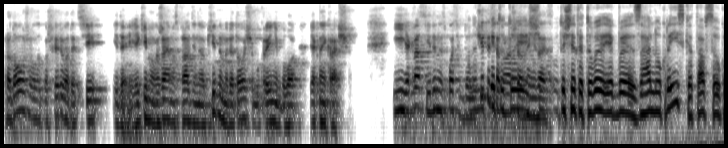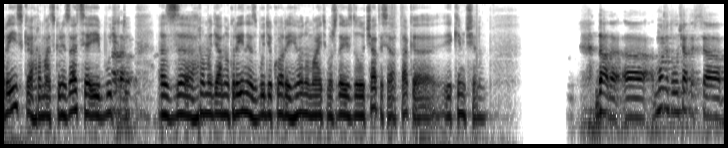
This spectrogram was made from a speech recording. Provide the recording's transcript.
продовжували поширювати ці ідеї, які ми вважаємо справді необхідними для того, щоб Україні було якнайкраще. І якраз єдиний спосіб долучитися Микито, до нашої організації. уточнити, то ви якби загальноукраїнська та всеукраїнська громадська організація, і будь-хто з громадян України з будь-якого регіону мають можливість долучатися, так е, яким чином? Да, да. Е, може долучатися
